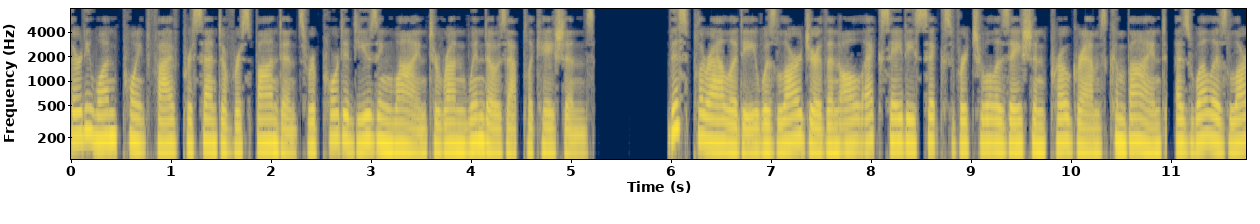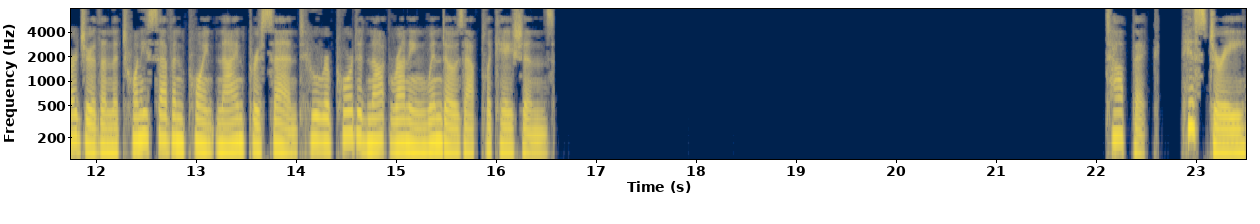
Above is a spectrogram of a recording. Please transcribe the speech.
31.5% of respondents reported using Wine to run Windows applications. This plurality was larger than all x86 virtualization programs combined, as well as larger than the 27.9% who reported not running Windows applications. History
